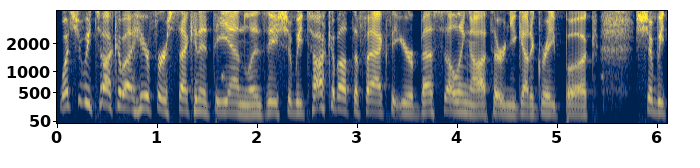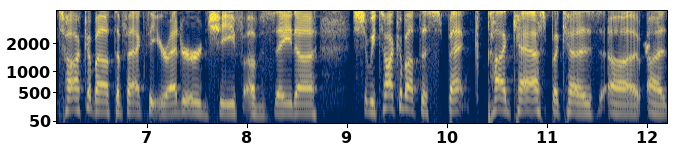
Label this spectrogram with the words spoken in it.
What should we talk about here for a second at the end lindsay? Should we talk about the fact that you're a best-selling author and you got a great book? Should we talk about the fact that you're editor-in-chief of zeta? Should we talk about the Spent podcast? Because uh, uh,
